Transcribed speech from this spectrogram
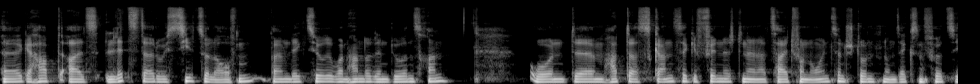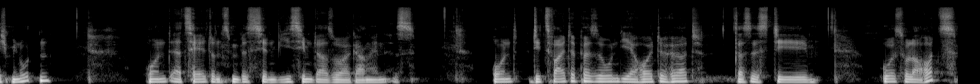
äh, gehabt, als letzter durchs Ziel zu laufen beim Lake Zurich 100 Endurance Run und ähm, hat das Ganze gefinisht in einer Zeit von 19 Stunden und 46 Minuten und erzählt uns ein bisschen, wie es ihm da so ergangen ist. Und die zweite Person, die ihr heute hört, das ist die Ursula Hotz.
